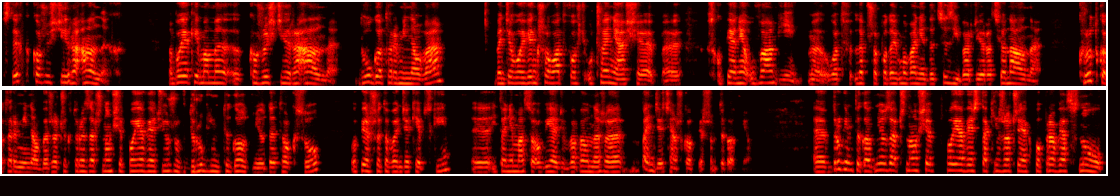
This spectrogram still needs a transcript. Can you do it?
z tych korzyści realnych. No bo jakie mamy e, korzyści realne? Długoterminowe, będzie większa łatwość uczenia się, skupiania uwagi, lepsze podejmowanie decyzji, bardziej racjonalne krótkoterminowe, rzeczy, które zaczną się pojawiać już w drugim tygodniu detoksu. Po pierwsze, to będzie kiepski y, i to nie ma co owijać w bawełnę, że będzie ciężko w pierwszym tygodniu. E, w drugim tygodniu zaczną się pojawiać takie rzeczy jak poprawia snu,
